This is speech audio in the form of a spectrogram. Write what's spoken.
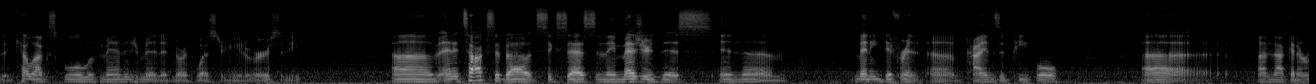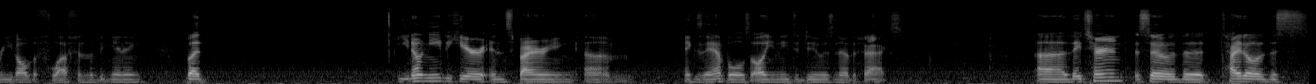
the, Kellogg School of Management at Northwestern University. Um, and it talks about success, and they measured this in um, many different uh, kinds of people. Uh, I'm not going to read all the fluff in the beginning, but you don't need to hear inspiring um, examples. All you need to do is know the facts. Uh, they turned so the title of this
